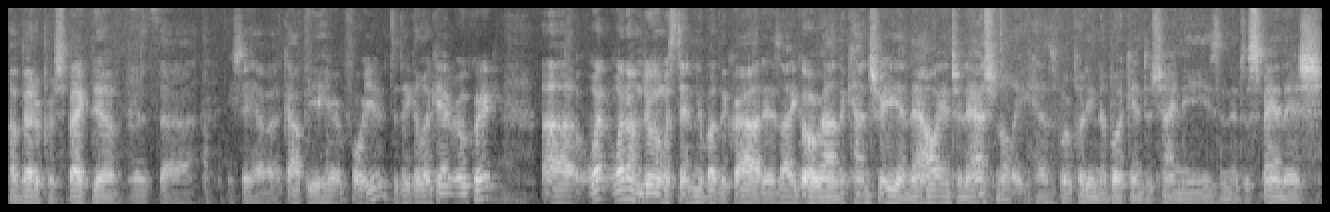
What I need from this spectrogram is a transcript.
a better perspective. With uh, actually have a copy here for you to take a look at real quick. Uh, what, what I'm doing with Standing Above the Crowd is I go around the country and now internationally as we're putting the book into Chinese and into Spanish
